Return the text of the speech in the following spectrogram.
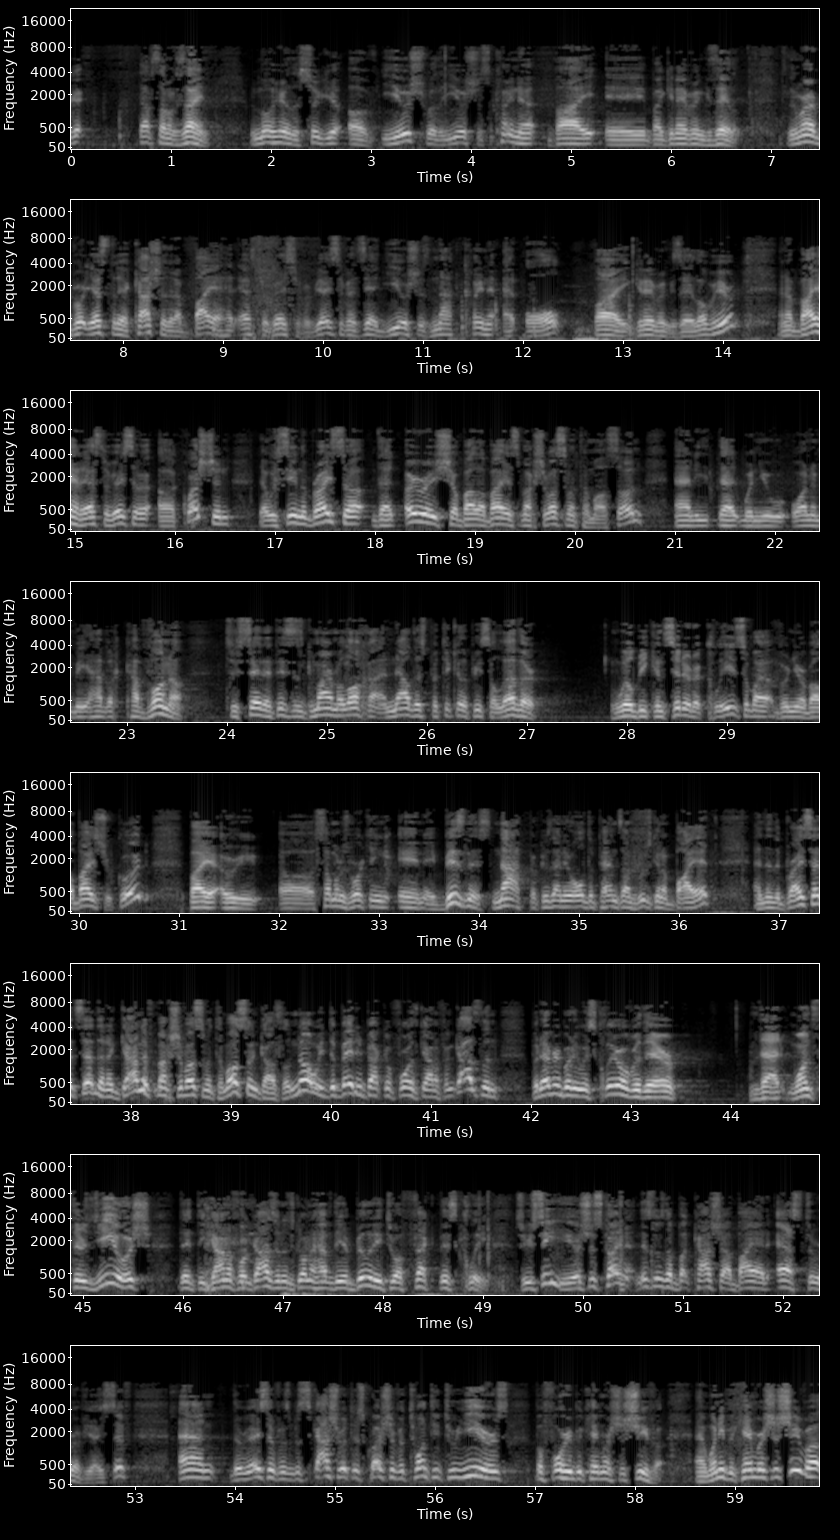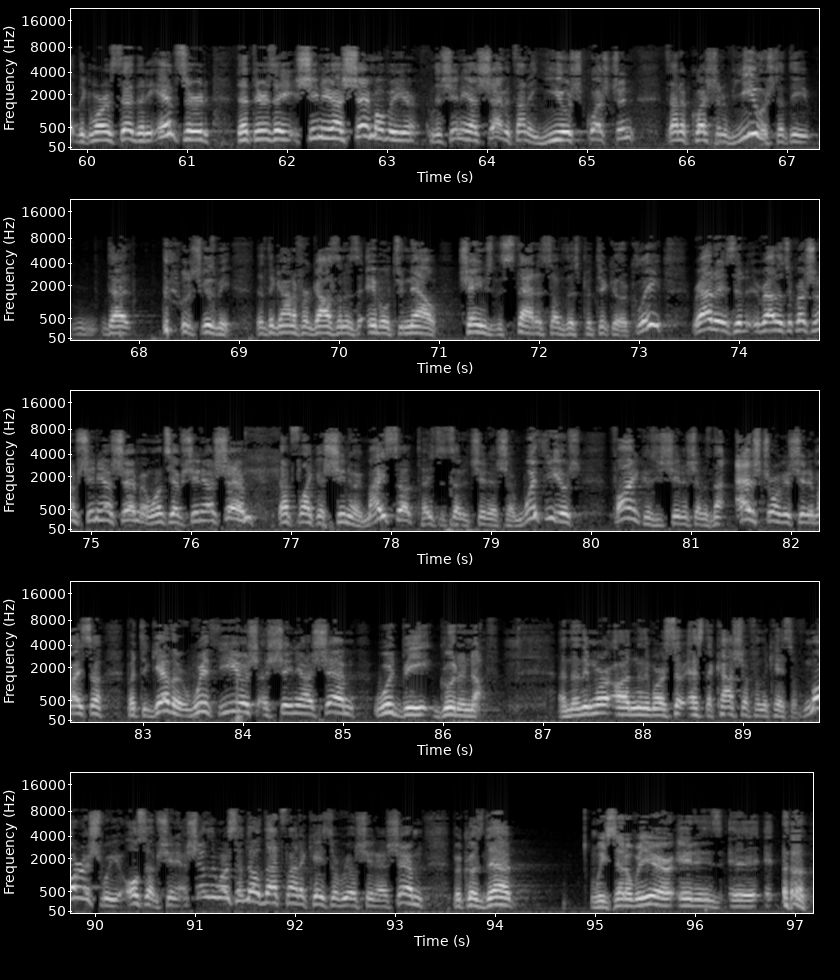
Okay, Daf Samach Zayin. We will hear the sugya of Yush, where the Yush is kind by a by Geneva and Gazela. So the Gemara brought yesterday a kasha that Abaya had asked for Yosef. If Yosef had said Yush is not kind at all by Geneva and Gazela over here, and Abaya had asked for Yosef a question that we see in the Brisa that Ure Shabal Abaya is Machshavas Matamason, and that when you want to be have a kavona to say that this is Gemar Malacha, and now this particular piece of leather will be considered a kli. So by when you're a balbais, you could. By a, uh, someone who's working in a business, not because then it all depends on who's going to buy it. And then the Brisa had said that a ganif machshavasim and and gazlan. No, we debated back and forth ganif and gazlan, but everybody was clear over there that once there's Yush, that the Ganaf or Gazan is going to have the ability to affect this Kli. So you see, Yush is kind this was a Kasha Bayad asked to Rav Yosef, and the Yosef was Biskash with this question for 22 years before he became Rosh Hashiva. And when he became Rosh Hashiva, the Gemara said that he answered that there's a Shini Hashem over here. And the Shini Hashem, it's not a Yush question, it's not a question of Yush that the, that excuse me, that the Ghana for Gazan is able to now change the status of this particular Kli. Rather, it's a, rather it's a question of Shini Hashem. And once you have Shini Hashem, that's like a Shini Maisa. Taisa said it's Shini Hashem with Yush. Fine, because Shini Hashem is not as strong as Shini Maisa, but together with Yush, a Shini Hashem would be good enough. And then the more, uh, then the more asked the kasha from the case of Morish, we also have Shini Hashem. The more said, no, that's not a case of real Shini Hashem, because that, we said over here, it is, uh,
